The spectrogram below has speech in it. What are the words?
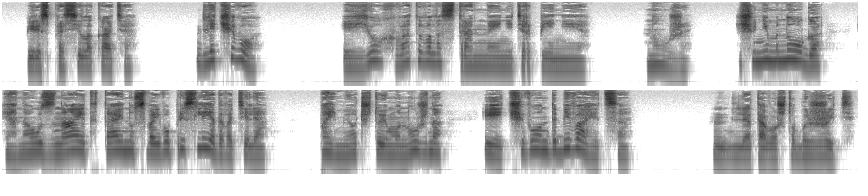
— переспросила Катя. «Для чего?» Ее охватывало странное нетерпение. «Ну же, еще немного, и она узнает тайну своего преследователя, поймет, что ему нужно и чего он добивается». «Для того, чтобы жить»,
